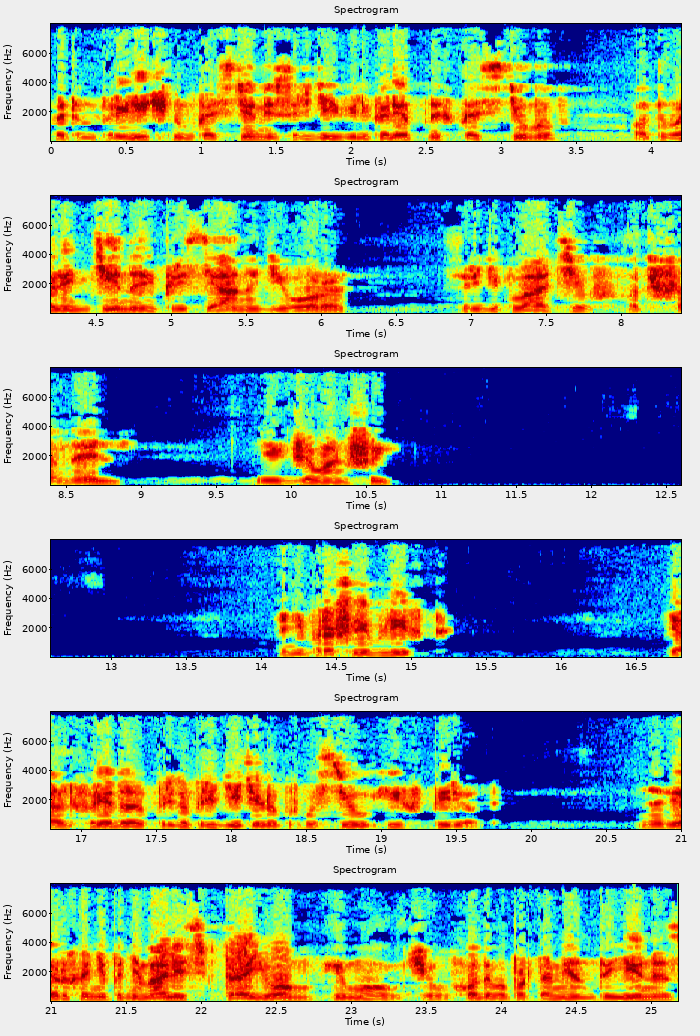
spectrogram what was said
в этом приличном костюме среди великолепных костюмов от Валентина и Кристиана Диора, среди платьев от Шанель и Джованши. Они прошли в лифт, и Альфреда предупредительно пропустил их вперед. Наверх они поднимались втроем и молча. У входа в апартаменты Инес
